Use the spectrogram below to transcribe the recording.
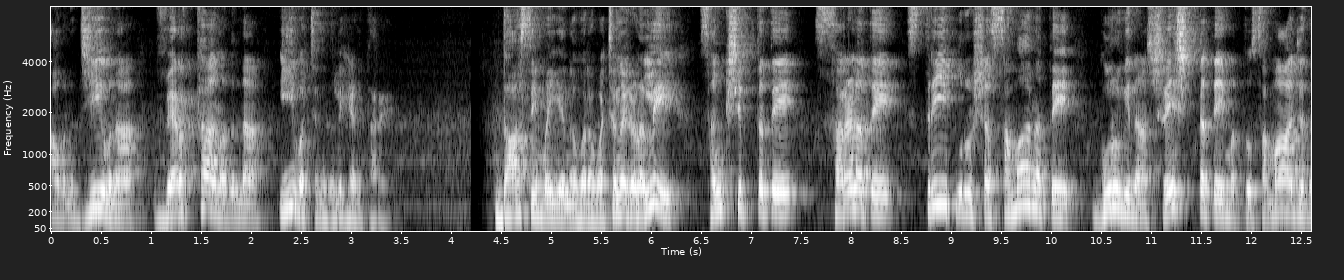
ಅವನ ಜೀವನ ವ್ಯರ್ಥ ಅನ್ನೋದನ್ನು ಈ ವಚನದಲ್ಲಿ ಹೇಳ್ತಾರೆ. ದಾಸಿಮಯ್ಯನವರ ವಚನಗಳಲ್ಲಿ ಸಂಕ್ಷಿಪ್ತತೆ, ಸರಳತೆ, ಸ್ತ್ರೀ ಪುರುಷ ಸಮಾನತೆ, ಗುರುವಿನ ಶ್ರೇಷ್ಠತೆ ಮತ್ತು ಸಮಾಜದ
